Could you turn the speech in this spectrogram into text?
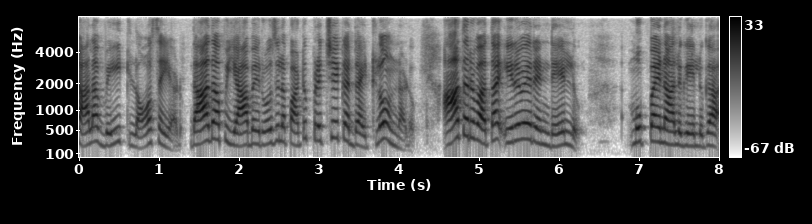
చాలా వెయిట్ లాస్ అయ్యాడు. దాదాపు యాభై రోజుల పాటు ప్రత్యేక డైట్లో ఉన్నాడు. ఆ తర్వాత ఇరవై రెండేళ్ళు ముప్పై నాలుగేళ్ళుగా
